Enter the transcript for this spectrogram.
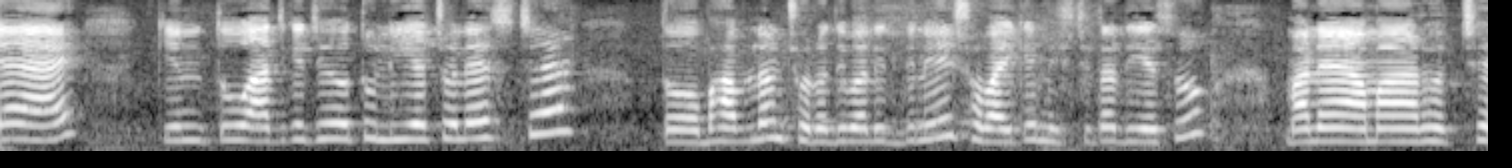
দেয়, কিন্তু আজকে যেহেতু নিয়ে চলে এসছে, তো ভাবলাম ছোট দিওয়ালির দিনেই সবাইকে মিষ্টিটা দিয়েছু মানে আমার হচ্ছে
